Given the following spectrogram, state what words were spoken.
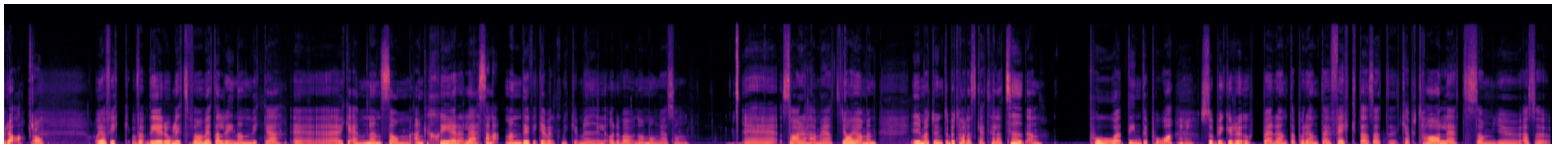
bra. Ja. Och jag fick, det är roligt för man vet aldrig innan vilka, eh, vilka ämnen som engagerar läsarna. Men det fick jag väldigt mycket mejl och det var nog många som eh, sa det här med att ja, ja, men i och med att du inte betalar skatt hela tiden på din depå Mhm. så bygger du upp en ränta på ränta effekt. Alltså att kapitalet som ju, alltså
